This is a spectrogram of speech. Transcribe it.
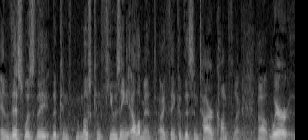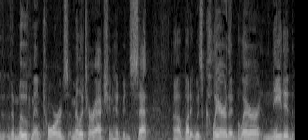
And this was the, the conf- most confusing element, I think, of this entire conflict, uh, where the movement towards military action had been set, uh, but it was clear that Blair needed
